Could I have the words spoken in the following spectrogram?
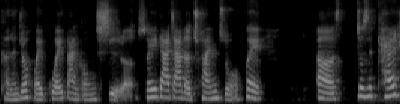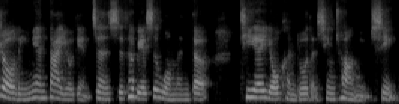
可能就回归办公室了，所以大家的穿着会，呃，就是 casual 里面带有点正式，特别是我们的 TA 有很多的新创女性，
